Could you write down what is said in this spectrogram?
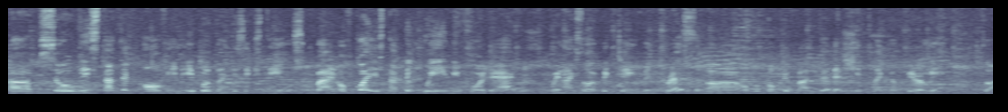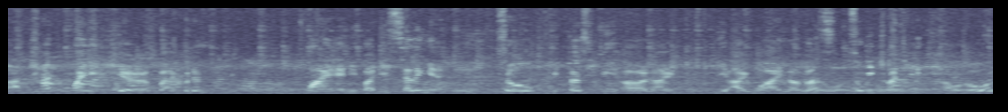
Um, so we started off in April 2016, but of course it started way before that when I saw a picture in Pinterest uh, of a concrete bundle that shaped like a pyramid. So I tried to find it here, but I couldn't find anybody selling it. So because we are like DIY lovers, so we try to make our own.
